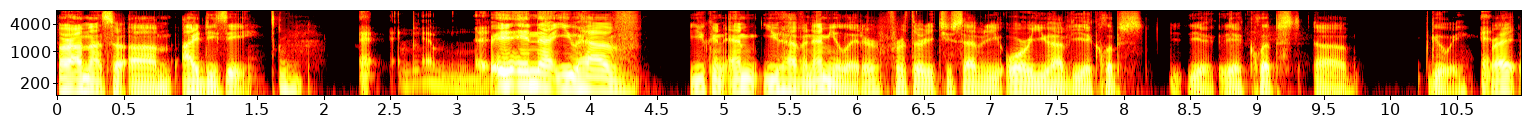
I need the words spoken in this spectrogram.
Or I'm not so um, IDZ. In, in that you have you can em, you have an emulator for 3270, or you have the Eclipse the, the Eclipse uh, GUI, right?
